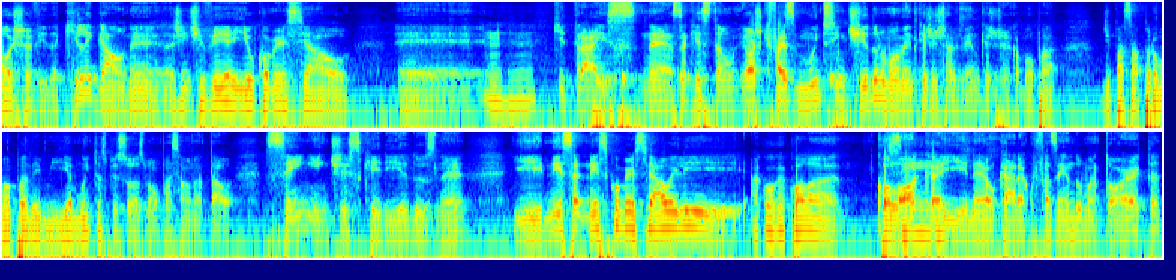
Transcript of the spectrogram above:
Poxa vida, que legal, né? A gente vê aí o comercial é, Uhum. que traz né, essa questão. Eu acho que faz muito sentido no momento que a gente está vivendo, que a gente acabou pa- de passar por uma pandemia. Muitas pessoas vão passar o Natal sem entes queridos, né? E nessa, nesse comercial ele a Coca-Cola coloca Sim. aí, né, o cara fazendo uma torta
